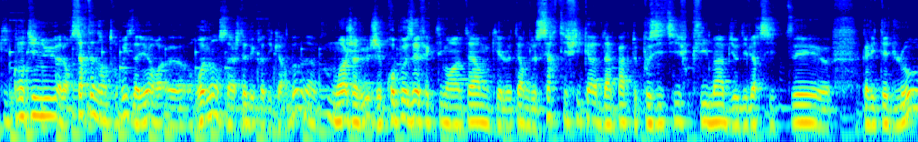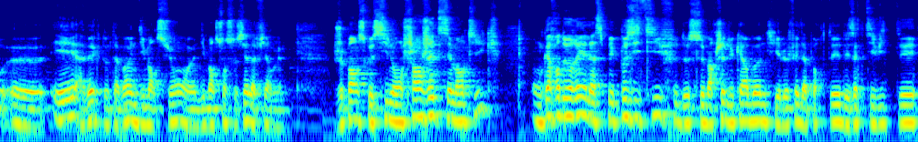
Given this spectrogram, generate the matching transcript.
qui continuent. Alors certaines entreprises d'ailleurs euh, renoncent à acheter des crédits carbone. Moi j'ai proposé effectivement un terme qui est le terme de certificat d'impact positif climat, biodiversité, euh, qualité de l'eau, et avec notamment une dimension, une dimension sociale affirmée. Je pense que si l'on changeait de sémantique, on garderait l'aspect positif de ce marché du carbone qui est le fait d'apporter des activités,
